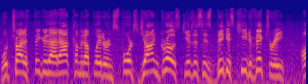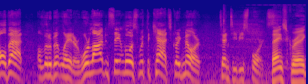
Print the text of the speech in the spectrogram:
We'll try to figure that out coming up later in sports. John Groce gives us his biggest key to victory. All that a little bit later. We're live in St. Louis with the Cats. Greg Miller, 10 TV Sports. Thanks, Greg.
